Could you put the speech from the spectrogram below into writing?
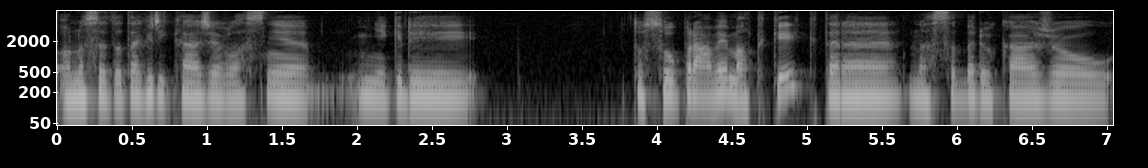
ono se to tak říká, že vlastně někdy to jsou právě matky, které na sebe dokážou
